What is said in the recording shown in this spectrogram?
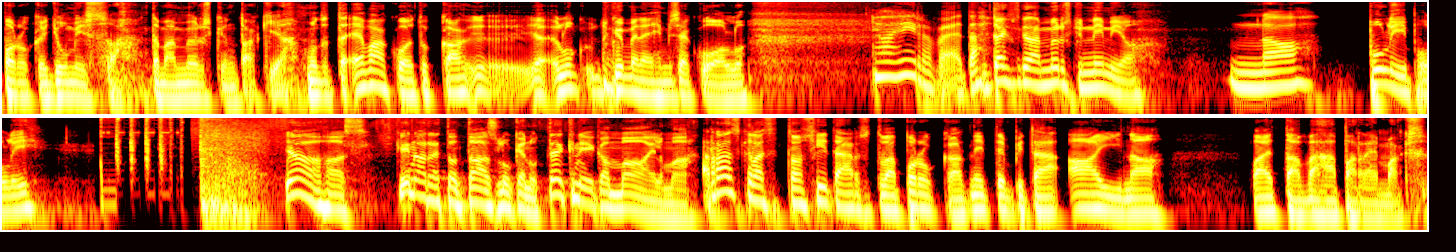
porukka jumissa tämän myrskyn takia. Mutta että evakuoitu ka- ja lu- kymmenen ihmisiä kuollut. Ihan hirveetä. Tiedätkö mikä tämän myrskyn nimi on? No. Puli puli. Jaahas, Kinaret on taas lukenut tekniikan maailmaa. Ranskalaiset on siitä ärsyttävää porukkaa, että niiden pitää aina laittaa vähän paremmaksi.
